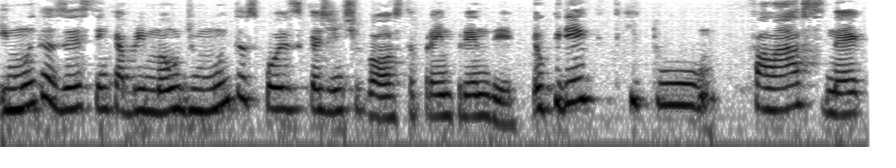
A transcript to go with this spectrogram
e muitas vezes tem que abrir mão de muitas coisas que a gente gosta para empreender. Eu queria que tu falasse, né,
